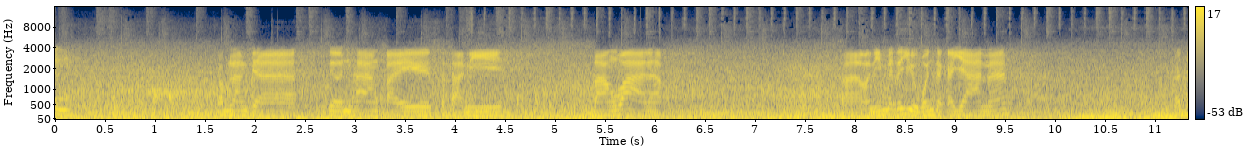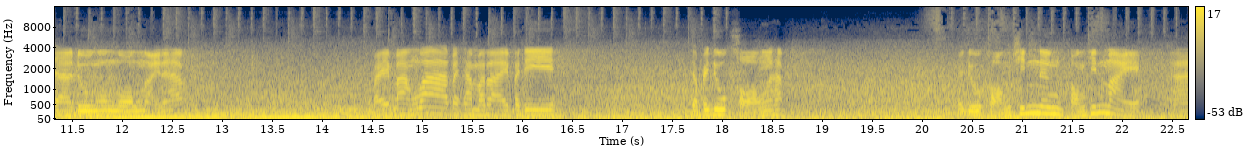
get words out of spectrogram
ึงกำลังจะเดินทางไปสถานีบางว่านะครับวันนี้ไม่ได้อยู่บนจักรยานนะ ก็จะดูงงๆหน่อยนะครับ ไปบางว่าไปทำอะไรพอดี จะไปดูของนะครับ ไปดูของชิ้นหนึ่งของชิ้นใหม่ อ่า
